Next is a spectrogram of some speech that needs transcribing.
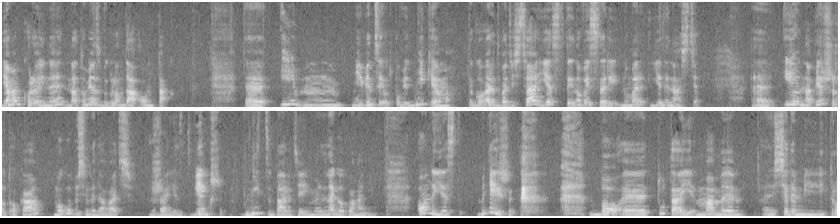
Ja mam kolejny, natomiast wygląda on tak. I mm, mniej więcej odpowiednikiem tego R20 jest z tej nowej serii numer 11. E, I na pierwszy rzut oka mogłoby się wydawać, że jest większy. Nic bardziej mylnego, kochani. On jest mniejszy, bo e, tutaj mamy e, 7 ml,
